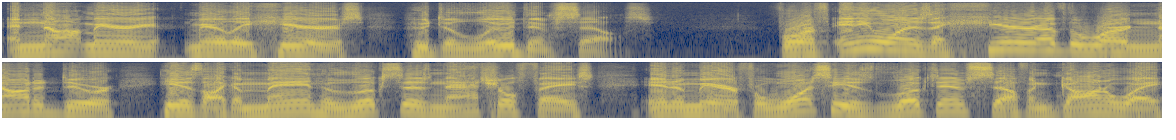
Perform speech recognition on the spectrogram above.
and not mere, merely hearers who delude themselves. For if anyone is a hearer of the word, not a doer, he is like a man who looks at his natural face in a mirror. For once he has looked at himself and gone away,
